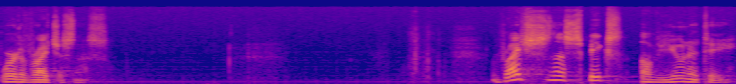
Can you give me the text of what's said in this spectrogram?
word of righteousness. Righteousness speaks of unity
